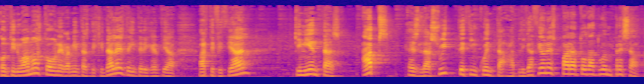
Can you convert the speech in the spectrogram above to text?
Continuamos con herramientas digitales de inteligencia artificial. 500 apps es la suite de 50 aplicaciones para toda tu empresa.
